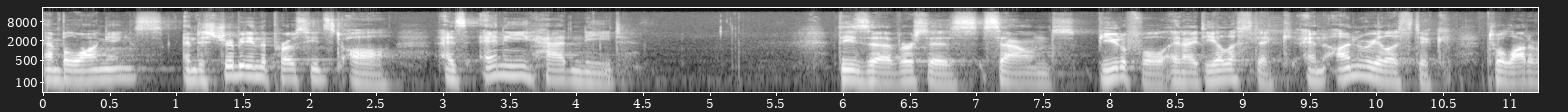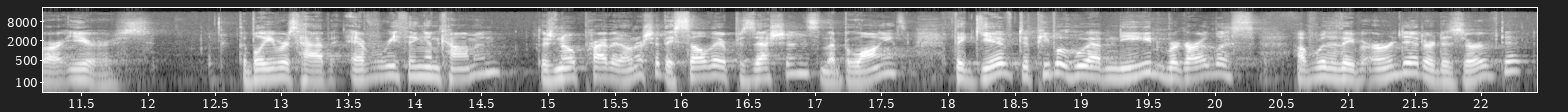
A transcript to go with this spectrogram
and belongings and distributing the proceeds to all, as any had need. These uh, verses sound beautiful and idealistic and unrealistic to a lot of our ears. The believers have everything in common. There's no private ownership. They sell their possessions and their belongings. They give to people who have need, regardless of whether they've earned it or deserved it.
